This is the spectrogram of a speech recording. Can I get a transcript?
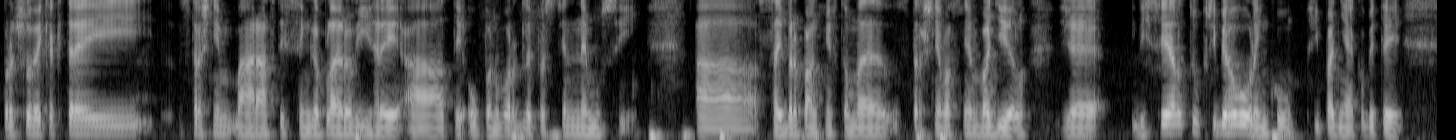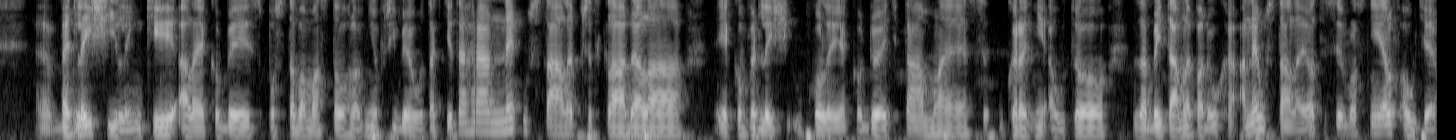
pro člověka, který strašně má rád ty singleplayerové hry a ty open worldly prostě nemusí. A Cyberpunk mě v tomhle strašně vlastně vadil, že když si jel tu příběhovou linku, případně jakoby ty vedlejší linky, ale jakoby s postavama z toho hlavního příběhu, tak ti ta hra neustále předkládala jako vedlejší úkoly, jako dojeď tamhle, ukradni auto, zabij tamhle padoucha a neustále, jo, ty si vlastně jel v autě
